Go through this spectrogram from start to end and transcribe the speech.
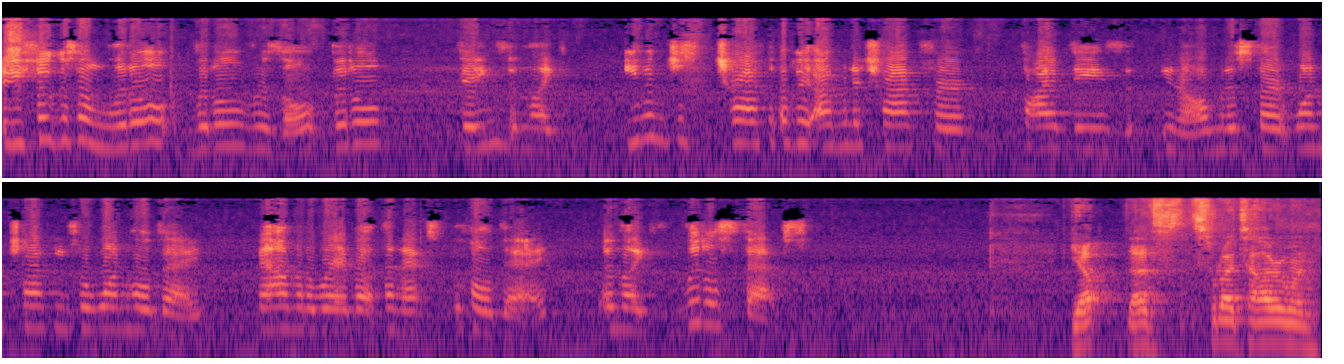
if you focus on little little result little things and like even just track okay i'm gonna track for five days. You know, I'm gonna start one tracking for one whole day. Now I'm gonna worry about the next whole day, and like little steps. Yep, that's, that's what I tell everyone.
